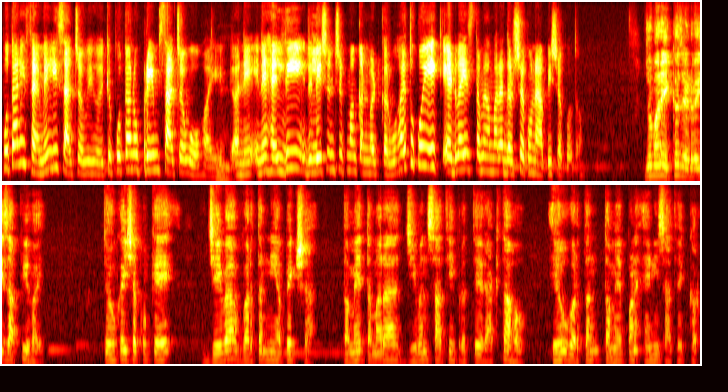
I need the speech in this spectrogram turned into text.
પોતાની ફેમિલી સાચવવી હોય કે પોતાનો પ્રેમ સાચવવો હોય અને એને હેલ્ધી રિલેશનશિપમાં કન્વર્ટ કરવું હોય તો કોઈ એક એડવાઇસ તમે અમારા દર્શકોને આપી શકો તો? જો મારે એક જ એડવાઇસ આપવી હોય તો એવું કહી શકું કે જેવા વર્તનની અપેક્ષા તમે તમારા જીવનસાથી પ્રત્યે રાખતા હો એવું વર્તન તમે પણ એની સાથે કરો.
